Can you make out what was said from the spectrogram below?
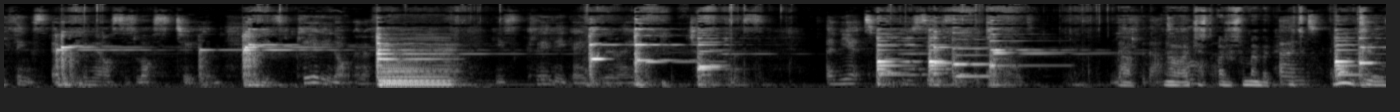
he thinks everything else is lost to him? He's clearly not going to fall. He's clearly going to remain childless. And yet he sees a child left without Ah, No, a I father. just, I just remembered. And It's one, two,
